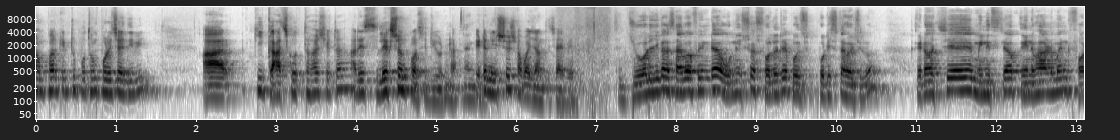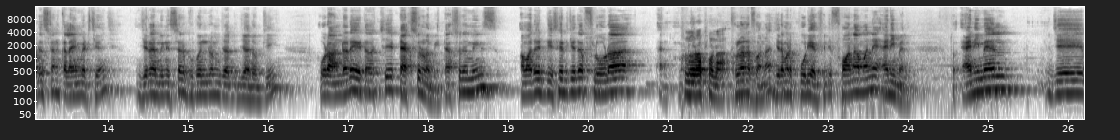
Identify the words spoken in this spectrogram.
সম্পর্কে একটু প্রথম পরিচয় দিবি। আর কি কাজ করতে হয় সেটা আর এই সিলেকশন প্রসিডিওরটা এটা নিশ্চয়ই সবাই জানতে চাইবে। জুওলজিক্যাল সার্ভে অফ ইন্ডিয়া উনিশশো ষোলোতে প্রতিষ্ঠা হয়েছিল। এটা হচ্ছে ministry of environment forest and climate change যেটা মিনিস্টার ভূপেন্দ্রম যাদ- যাদবজি। ওর আন্ডারে এটা হচ্ছে ট্যাক্সোনমি ট্যাক্সোনমি মিনস আমাদের দেশের যেটা ফ্লোরা ফ্লোরাফোনা ফ্লোরা ফনা যেটা আমরা পড়ি অ্যাকচুয়ালি ফোনা মানে অ্যানিম্যাল তো অ্যানিম্যাল যে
